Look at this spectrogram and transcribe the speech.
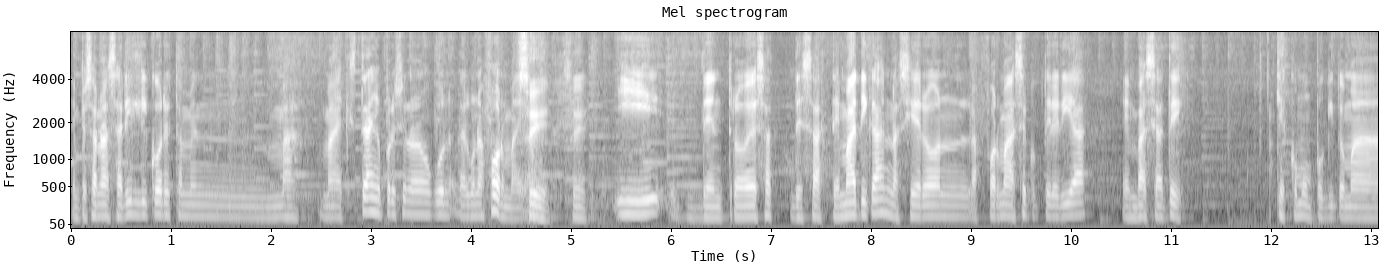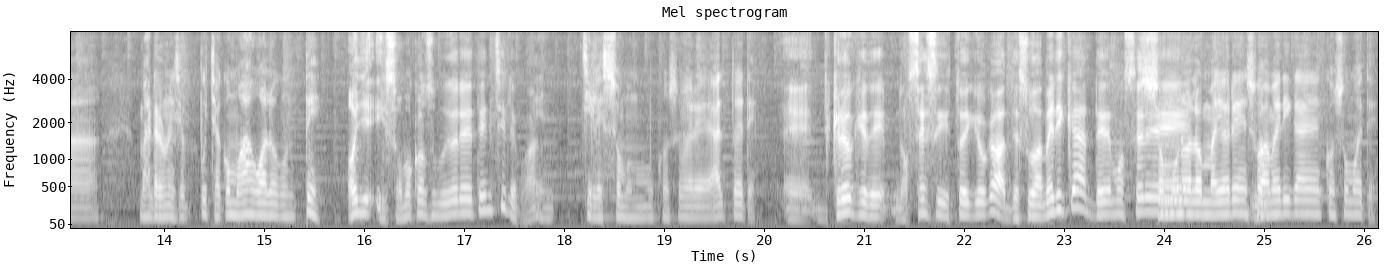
empezaron a salir licores también más, más extraños, por decirlo de alguna forma. Sí, sí. Y dentro de esas, de esas temáticas nacieron las formas de hacer coctelería en base a té, que es como un poquito más, más reunión. Pucha, ¿cómo hago algo con té? Oye, ¿y somos consumidores de té en Chile? pues En Chile somos consumidores alto de té. Eh, creo que de, no sé si estoy equivocado, de Sudamérica debemos ser... Somos uno de los mayores en Sudamérica en el consumo de té.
